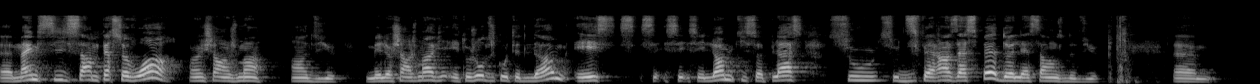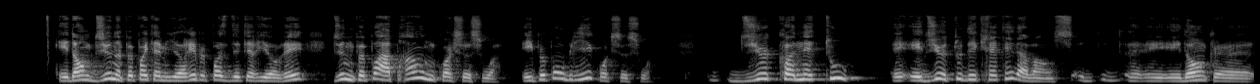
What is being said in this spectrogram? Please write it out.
euh, même s'il semble percevoir un changement en Dieu mais le changement est toujours du côté de l'homme et c'est l'homme qui se place sous, différents aspects de l'essence de Dieu. Euh, et donc Dieu ne peut pas être amélioré, ne peut pas se détériorer, Dieu ne peut pas apprendre quoi que ce soit et il ne peut pas oublier quoi que ce soit. Dieu connaît tout et, Dieu a tout décrété d'avance. Et, et, donc, euh,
